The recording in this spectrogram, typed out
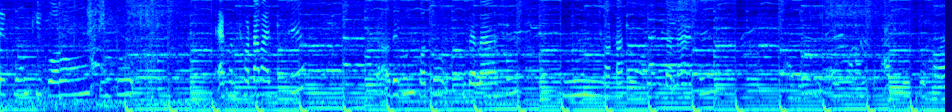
দেখুন কি গরম কিন্তু এখন ছটা বাজছে। তাও দেখুন কত বেলা আছে। হুম, ছটা তো অনেক বেলা আছে। একটু হাওয়া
